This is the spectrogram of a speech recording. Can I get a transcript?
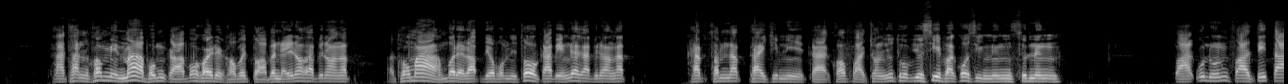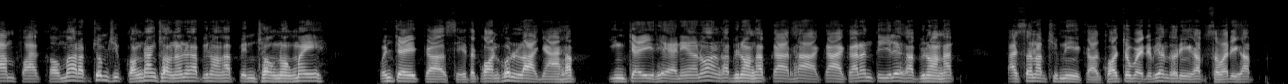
ถ้าท่านคอมเมนต์มาผมกะบ่ค่อยได้เขาไปตอบบันไดเนาะครับพี่น้องครับถ้าโทรมาบ่ได้รับเดี๋ยวผมจะโทรกลับเองเด้ครับพี่น้องครับครับสำหรับไทยคลิปนี้ก็ขอฝากช่อง YouTube ยูซี่พาโคสิ่งหนึ่งส่วนหนึ่งฝากอุดหนุนฝากติดตามฝากเขามารับชมชิปของทางช่องนั้นนะครับพี่น้องครับเป็นช่องน้องไม่ คนใจเกษตรกรคนลากยาครับจริงใจแท้แน่นอนครับพี่น้องครับกล้าท่ากล้าการันตีเลยครับพี่น้องครับการสนับชิมนี้ก็ขอจบไว้แต่เพียงเท่านี้ครับสวัสดีครับ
